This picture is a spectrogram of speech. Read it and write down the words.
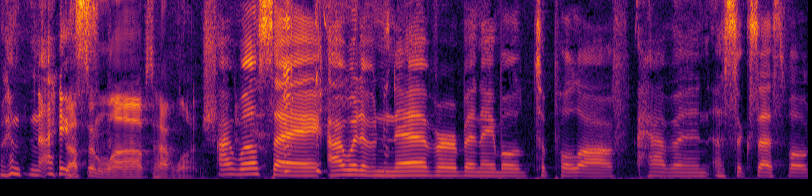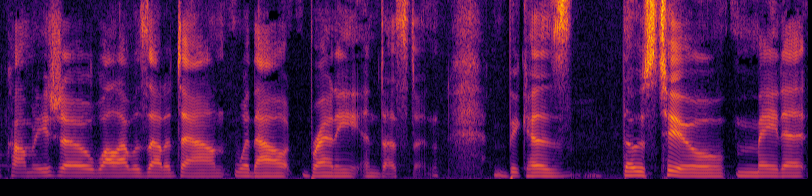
nice. Dustin loves to have lunch. I will say I would have never been able to pull off having a successful comedy show while I was out of town without Brady and Dustin because those two made it.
